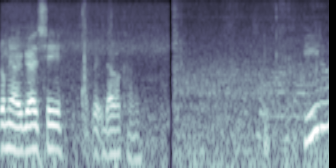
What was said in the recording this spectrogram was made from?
તમે આવી ગયા છે આપણે દવાખાને. હીરો.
